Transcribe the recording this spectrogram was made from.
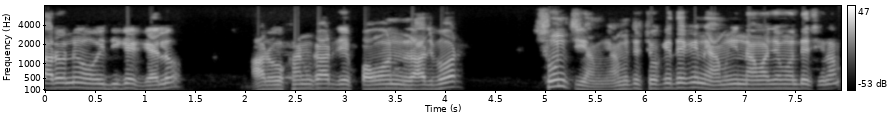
কারণে ওই দিকে গেল আর ওখানকার যে পবন রাজভর, শুনছি আমি। আমি তো চোখে দেখিনি, আমি নামাজের মধ্যে ছিলাম।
